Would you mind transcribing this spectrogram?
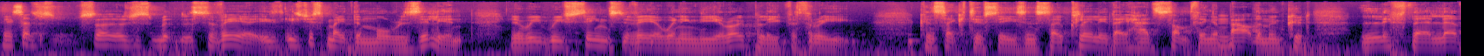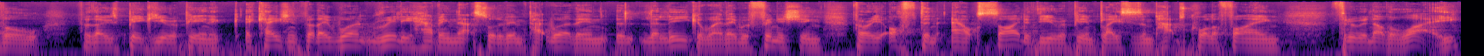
it? So, so it's just with Sevilla, he's, he's just made them more resilient. You know, we, we've seen Sevilla winning the Europa League for three consecutive seasons, so clearly they had something about them and could lift their level for those big European occasions. But they weren't really having that sort of impact, were they, in La Liga, where they were finishing very often outside of the European places and perhaps qualifying through another way.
